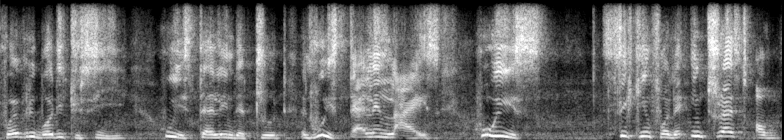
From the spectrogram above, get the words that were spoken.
For everybody to see who is telling the truth and who is telling lies, who is seeking for the interest of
